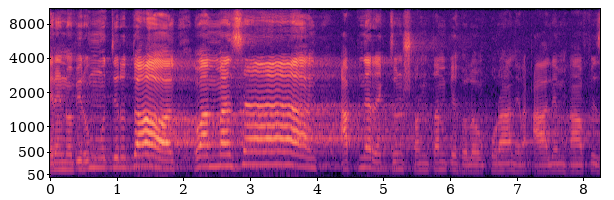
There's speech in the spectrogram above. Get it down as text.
এরে নবীর উম্মতির দল, ও আম্মাজান আপনার একজন সন্তানকে হলো কোরআনের আলেম হাফিজ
